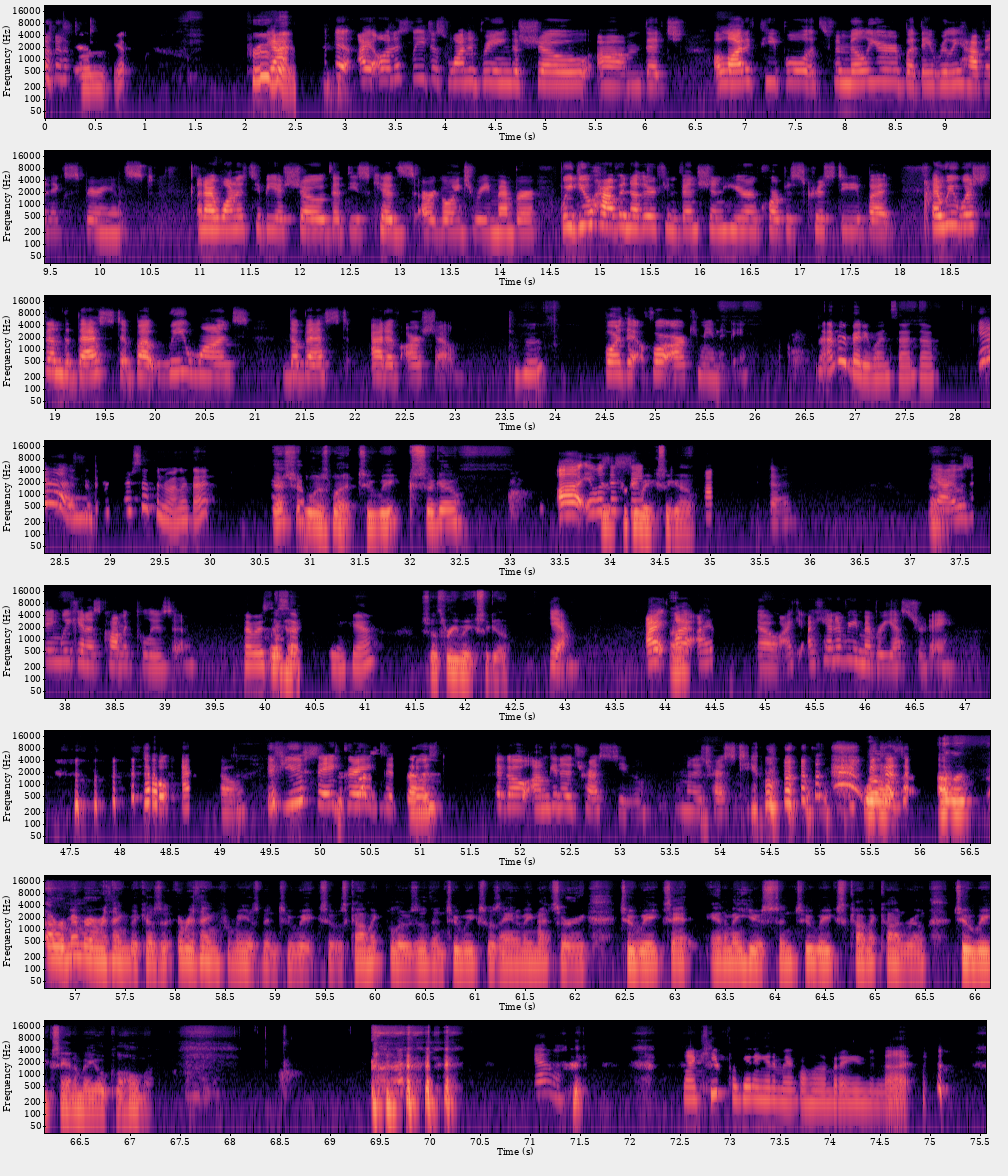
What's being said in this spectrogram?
Um, yep, proven. I honestly just want to bring a show um, that a lot of people it's familiar, but they really haven't experienced. And I want it to be a show that these kids are going to remember. We do have another convention here in Corpus Christi, but and we wish them the best, but we want the best out of our show Mhm. for the for our community. Everybody wants that, though. Yeah. There's nothing wrong with that. That show was what two weeks ago? Uh, it was Or the three same. weeks ago. Yeah, it was the same weekend as Comicpalooza. That was the Okay. 17th, yeah. So three weeks ago. Yeah. I, Uh, I, I know. I, I can't even remember yesterday. so I don't know. If you say, Greg, that it was ago, I'm gonna trust you. I'm gonna trust you Well, because I, re- I remember everything because everything for me has been two weeks. It was Comicpalooza, then two weeks was Anime Matsuri, two weeks at Anime Houston, two weeks Comic Conroe, two weeks Anime Oklahoma. yeah, I keep forgetting Anime Oklahoma, but I need to not.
